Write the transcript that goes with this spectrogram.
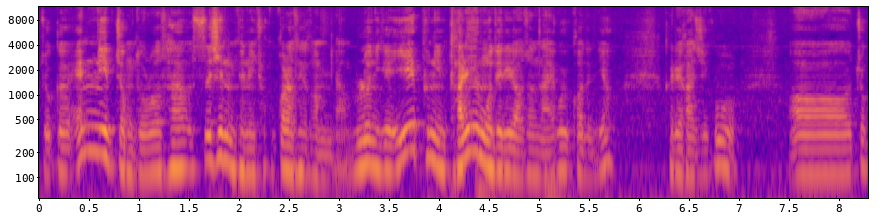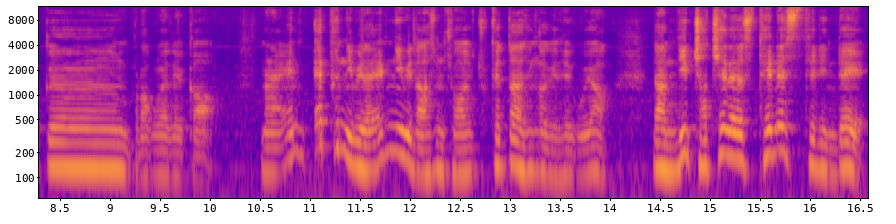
조금 M닙 정도로 사- 쓰시는 편이 좋을 거라 생각합니다. 물론 이게 EF닙 다리 모델이라고 저는 알고 있거든요. 그래가지고 어 조금 뭐라고 해야 될까 만약 F닙이나 M닙이 나왔으면 좋아, 좋겠다는 생각이 들고요. 다음 닙 자체는 스테인리스 스틸인데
